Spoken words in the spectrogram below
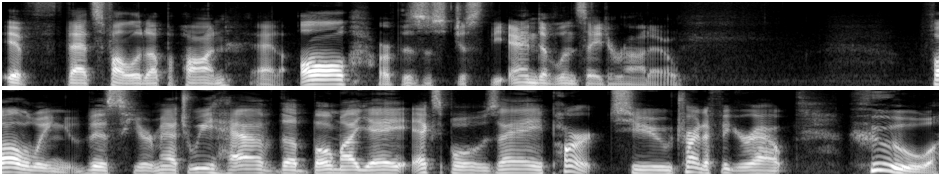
if that's followed up upon at all, or if this is just the end of Lince Dorado. Following this here match, we have the Bomaye expose part to trying to figure out who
